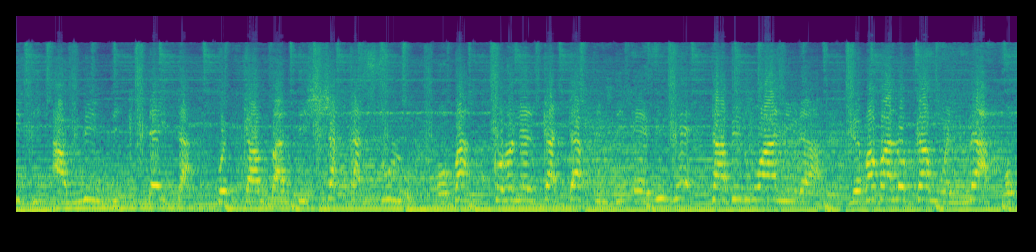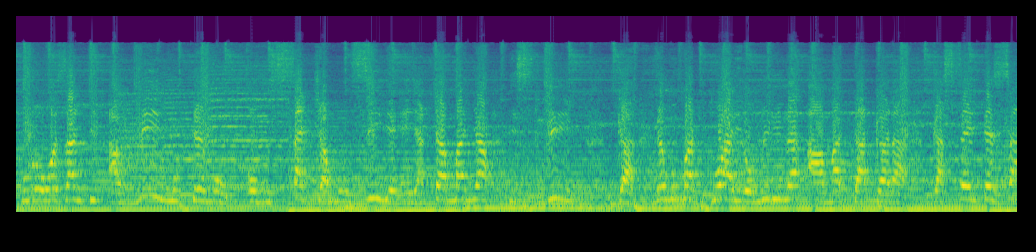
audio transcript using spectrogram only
idi amin dictator kwegamba nti shaka zulu oba colonel gaddafi nti ebibye tabirwanira. Ne babaloga mwenna okulowooza nti amin mutemu omusajja mu nsi ye eyatamanya islim nga ne mu madwaliro mirina amadagala nga sente za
